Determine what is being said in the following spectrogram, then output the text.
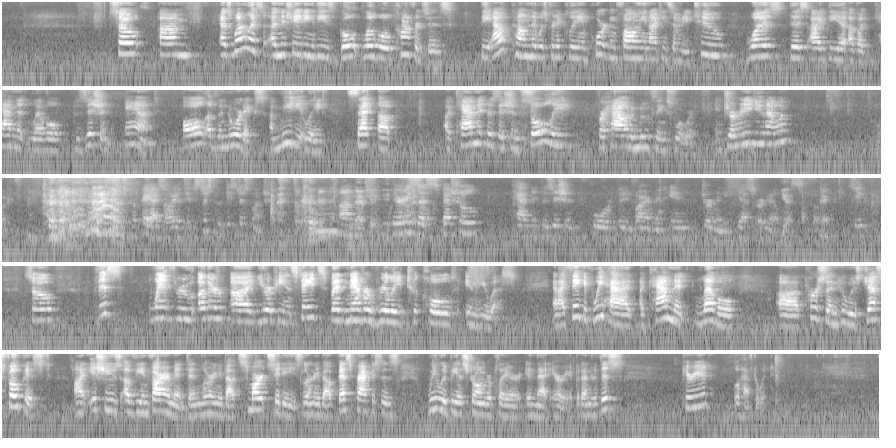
So, um, as well as initiating these global conferences, the outcome that was particularly important following in 1972 was this idea of a cabinet level position. And all of the Nordics immediately set up a cabinet position solely for how to move things forward. In Germany, do you have one? okay, I saw it. It's just it's just lunch. Um, there is a special cabinet position for the environment in Germany. Yes or no? Yes. Okay. See, so this went through other uh, European states, but it never really took hold in the U.S. And I think if we had a cabinet level uh, person who was just focused on issues of the environment and learning about smart cities, learning about best practices, we would be a stronger player in that area. But under this period, we'll have to wait.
